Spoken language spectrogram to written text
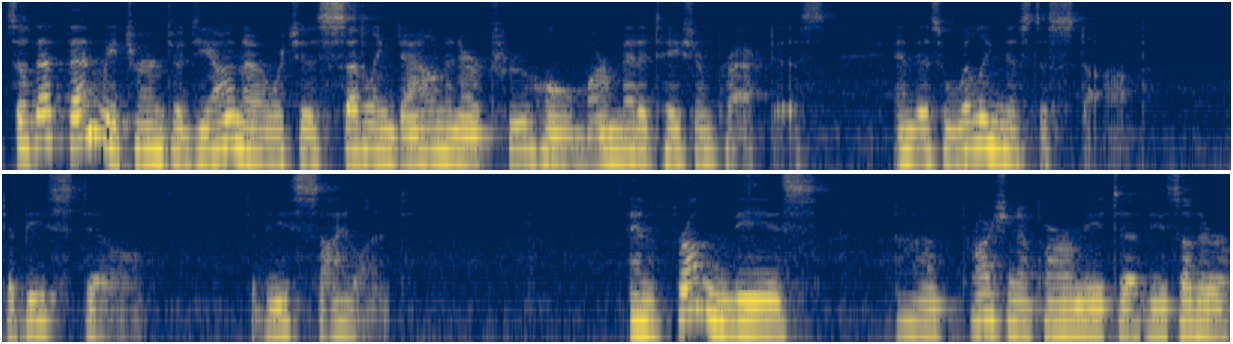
So that then we turn to dhyana, which is settling down in our true home, our meditation practice, and this willingness to stop, to be still, to be silent. And from these uh, prajna paramita, these other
